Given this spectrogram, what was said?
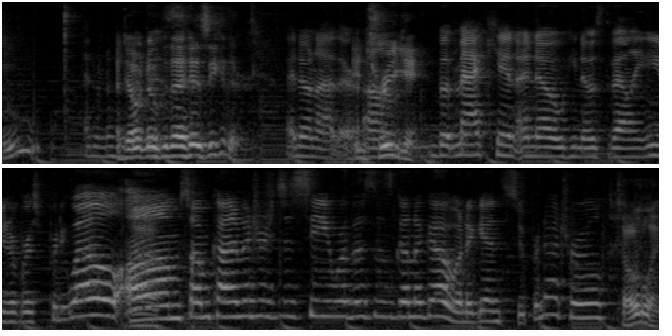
Ooh. I don't know. Who I don't know who that is either. I don't either. Um, Intriguing. but Matt Kindt, I know he knows the Valiant universe pretty well. Yeah. Um, so I'm kind of interested to see where this is gonna go. And again, supernatural, Totally.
